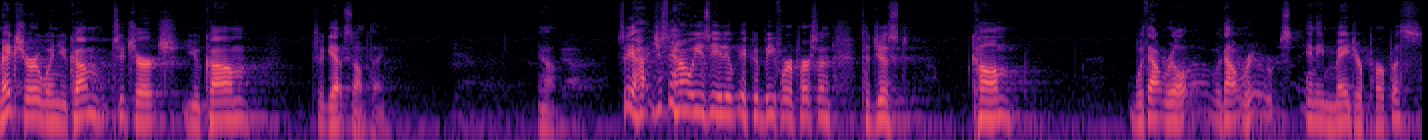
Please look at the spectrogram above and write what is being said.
Make sure when you come to church, you come to get something. Yeah. See, you see how easy it, could be for a person to just come without, real, without any major purpose,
